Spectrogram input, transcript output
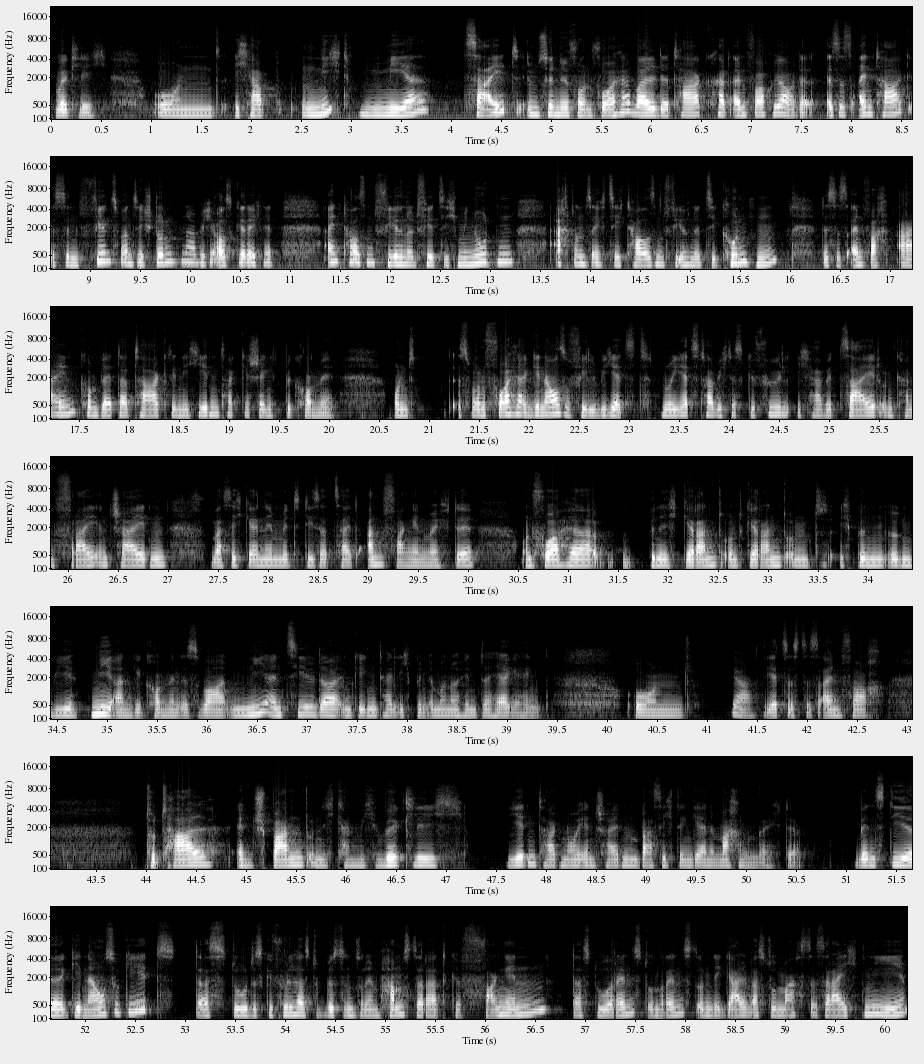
Wirklich. Und ich habe nicht mehr Zeit im Sinne von vorher, weil der Tag hat einfach, ja, es ist ein Tag, es sind 24 Stunden, habe ich ausgerechnet, 1440 Minuten, 68.400 Sekunden. Das ist einfach ein kompletter Tag, den ich jeden Tag geschenkt bekomme. Und es waren vorher genauso viel wie jetzt. Nur jetzt habe ich das Gefühl, ich habe Zeit und kann frei entscheiden, was ich gerne mit dieser Zeit anfangen möchte und vorher bin ich gerannt und gerannt und ich bin irgendwie nie angekommen. Es war nie ein Ziel da, im Gegenteil, ich bin immer nur hinterhergehängt. Und ja, jetzt ist es einfach total entspannt und ich kann mich wirklich jeden Tag neu entscheiden, was ich denn gerne machen möchte. Wenn es dir genauso geht, dass du das Gefühl hast, du bist in so einem Hamsterrad gefangen, dass du rennst und rennst und egal was du machst, es reicht nie,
